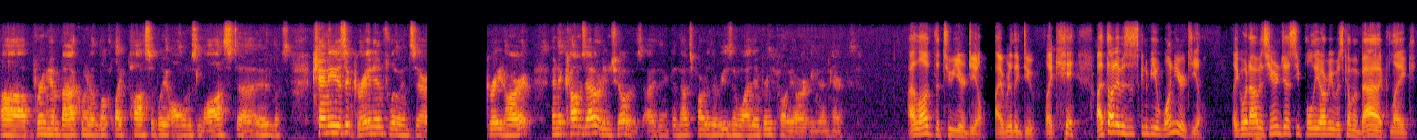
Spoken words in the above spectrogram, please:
uh, bring him back when it looked like possibly all was lost. Uh, it looks Kenny is a great influencer, great heart, and it comes out in shows, I think, and that's part of the reason why they bring Puljujarvi in here. I love the two-year deal. I really do. Like, I thought it was just going to be a one-year deal. Like when I was hearing Jesse Puljujarvi was coming back, like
